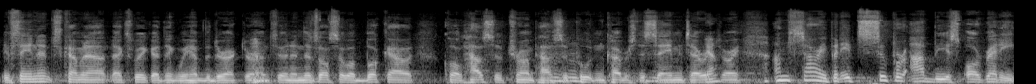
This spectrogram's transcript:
You've seen it? It's coming out next week. I think we have the director on soon. And there's also a book out called House of Trump, House of mm-hmm. Putin, covers the same territory. I'm sorry, but it's super obvious already.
